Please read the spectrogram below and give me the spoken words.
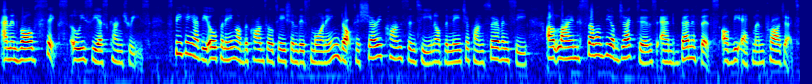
and involves six OECS countries. Speaking at the opening of the consultation this morning, Dr. Sherry Constantine of the Nature Conservancy outlined some of the objectives and benefits of the ECMMAN project.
